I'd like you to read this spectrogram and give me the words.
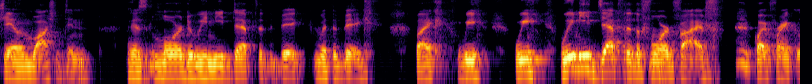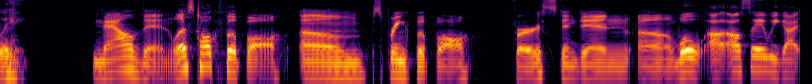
Jalen Washington. Because Lord, do we need depth at the big with the big. Like we we we need depth at the four and five, quite frankly. Now then, let's talk football. Um, spring football first, and then um, well, I'll, I'll say we got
